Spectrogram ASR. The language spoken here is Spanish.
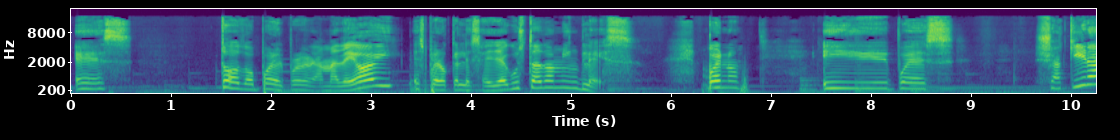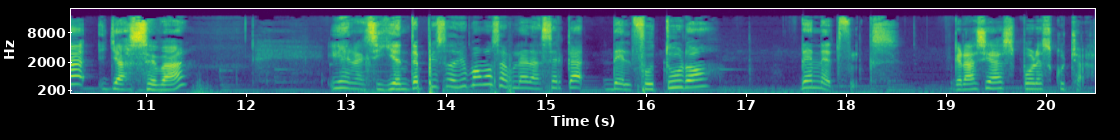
es todo por el programa de hoy. Espero que les haya gustado mi inglés. Bueno, y pues Shakira ya se va. Y en el siguiente episodio vamos a hablar acerca del futuro de Netflix. Gracias por escuchar.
